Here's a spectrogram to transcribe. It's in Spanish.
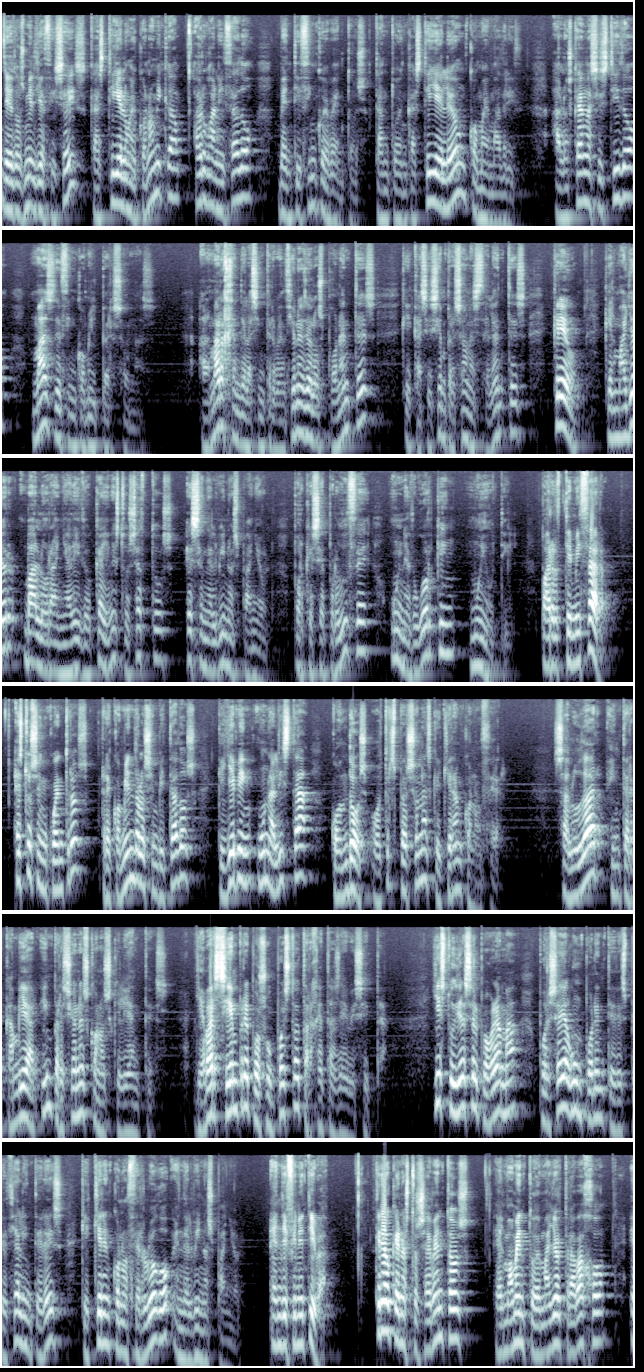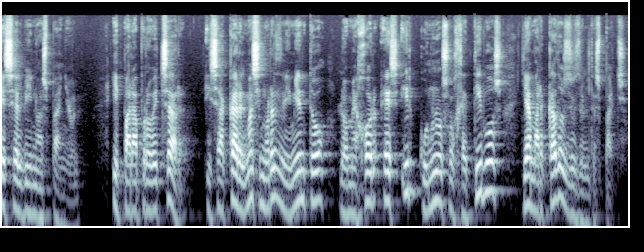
de 2016, Castilla y León Económica ha organizado 25 eventos, tanto en Castilla y León como en Madrid, a los que han asistido más de 5.000 personas. Al margen de las intervenciones de los ponentes, que casi siempre son excelentes, creo que el mayor valor añadido que hay en estos actos es en el vino español, porque se produce un networking muy útil. Para optimizar estos encuentros, recomiendo a los invitados que lleven una lista con dos o tres personas que quieran conocer. Saludar e intercambiar impresiones con los clientes. Llevar siempre, por supuesto, tarjetas de visita. Y estudiarse el programa por si hay algún ponente de especial interés que quieren conocer luego en el vino español. En definitiva, creo que en nuestros eventos el momento de mayor trabajo es el vino español. Y para aprovechar y sacar el máximo rendimiento, lo mejor es ir con unos objetivos ya marcados desde el despacho.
